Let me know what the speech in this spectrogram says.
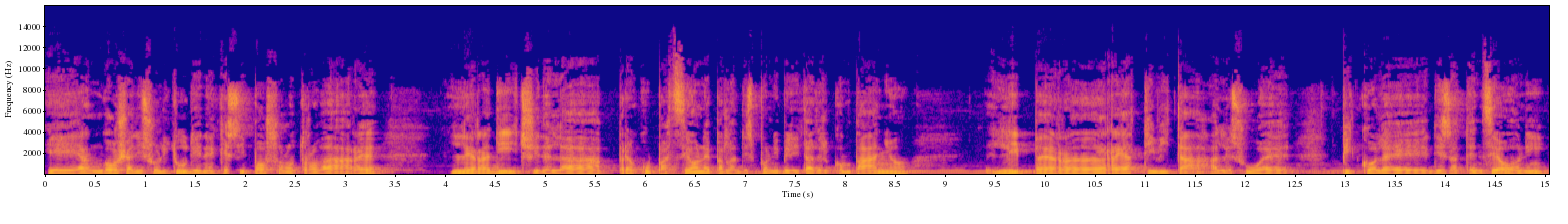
e angoscia di solitudine che si possono trovare le radici della preoccupazione per la disponibilità del compagno, l'iperreattività alle sue piccole disattenzioni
